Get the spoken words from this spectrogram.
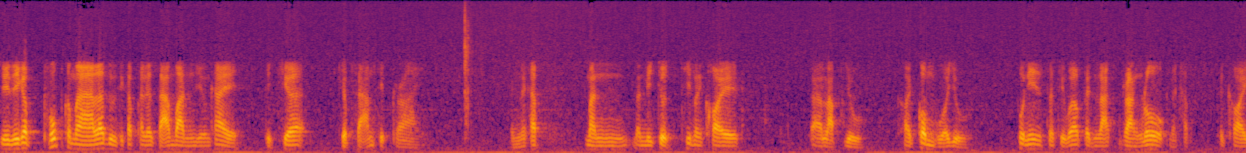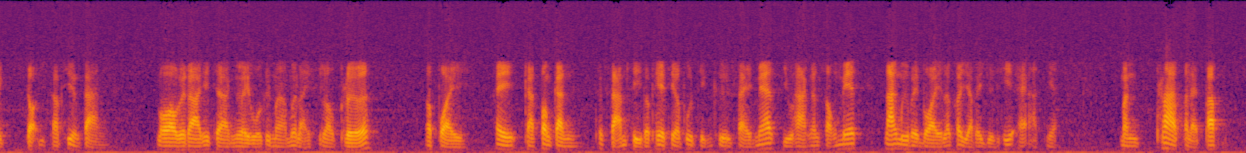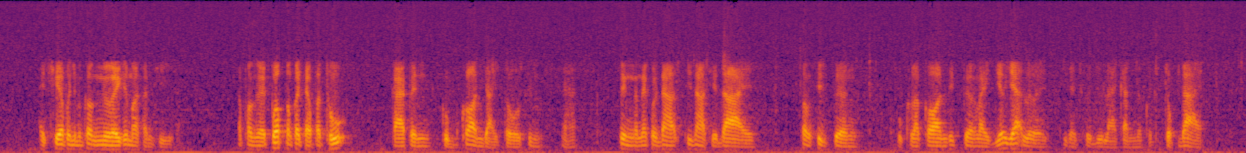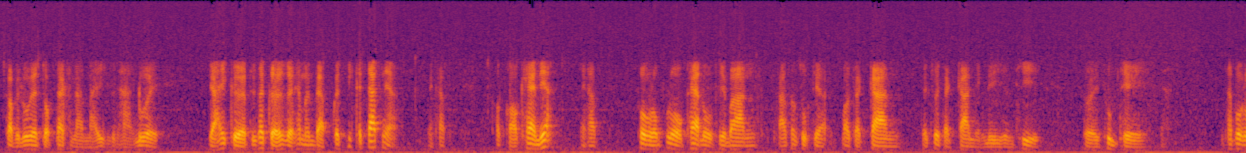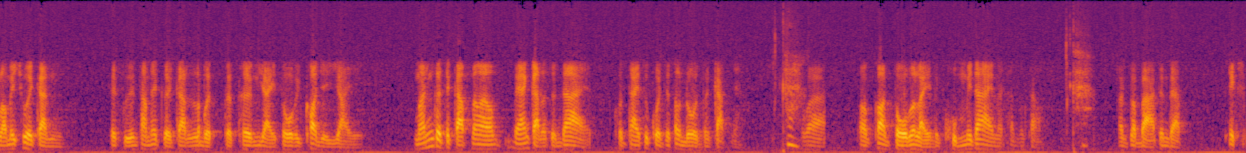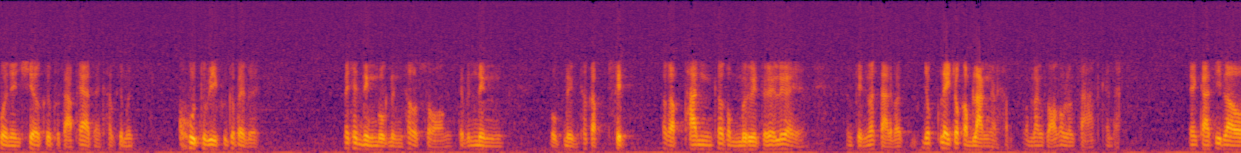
ทีนี้ก็พุบเข้ามาแล้วดูสิครับภายในสามวันมีคนไข้ติดเชื้อเกือบสามสิบราย เห็นไหมครับ มันมันมีจุดที่มันคอยอาหลับอยู่ คอยก้มหัวอยู่ พวกนี้จะถือว่าเป็นรักรังโรคนะครับจะคอยเจาะอยู่ตามที่ต่างๆ รอเวลาที่จะเงยหัวขึ้นมาเมื่อไหร่ที่เราเผลอเราปล่อยให้การป้องกันทั้งสามสี่ประเภทที่เราพูดถึงคือใส่แมสอยู่ห่างกันสองเมตรล้างมือบ่อยๆแล้วก็อย่าไปอยู่ที่แออัดเนี่ย มันพลาดไปแหละปั๊บไอเชื้อพวกนี้มันก็เงยขึ้นมาทันทีแล้วพอเงยปุ๊บมันก็จะปะทุกลายเป็นกลุ่มก้อนใหญ่โตขึ้นนะฮะซึ่งอันนั้นก็น่าที่น่าเสียดายต้องสิ้นเปลืองบุคลากรสิ้นเปลืองอะไรเยอะแยะเลย ที่จะช่วยดูแลกันแล้วก็จะจบได้ ก็ไปรู้ว่าจบได้ขนาดไหนอีกต่างหากด้วย อย่าให้เกิดหรือถ้าเกิดก็เกิดให้มันแบบกระจิกกระจักเนี่ยนะครับขอขอแค่เนี้ยนะครับ พวกโรงแพทย์โรงพยาบาลสาธารณสุขเนี่ยเราจัดการจะช่วยจัดการอย่างดีเต็มที่โดยทุ่มเท ถ้าพวกเราไม่ช่วยกันไปฝืนทำให้เกิดการระเบิดเกิดเทิงใหญ่โตเป็นข้อใหญ่ๆ มันก็จะกลับมาแบงกัดเราจนได้ คนไทยทุกคนจะต้องโดนมันกัดเนี่ยค่ะเพราะว่าพอก้อนโตเมื่อไหร่มันคุมไม่ได้นะครับทุกท่านค่ะ มันระบาดเป็นแบบ exponential คือภาษาแพทย์นะครับ คือมันคูณทวีคูณเข้าไปเลย ไม่ใช่หนึ่งบวกหนึ่งเท่ากับสองแต่เป็นหนึ่งบวกหนึ่งเท่ากับสิบเท่ากับพันเท่ากับหมื่นไปเรื่อยๆมันเป็นลักษณะแบบยกเลขยกกำลังอะครับกำลังสองกำลังสามขนาดในการที่เรา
